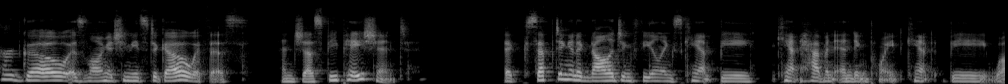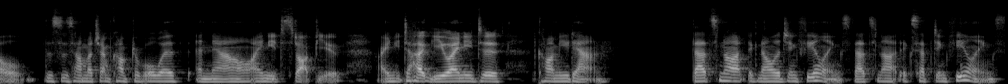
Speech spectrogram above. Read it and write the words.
her go as long as she needs to go with this and just be patient accepting and acknowledging feelings can't be can't have an ending point can't be well this is how much i'm comfortable with and now i need to stop you. I need to hug you. I need to calm you down. That's not acknowledging feelings. That's not accepting feelings.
